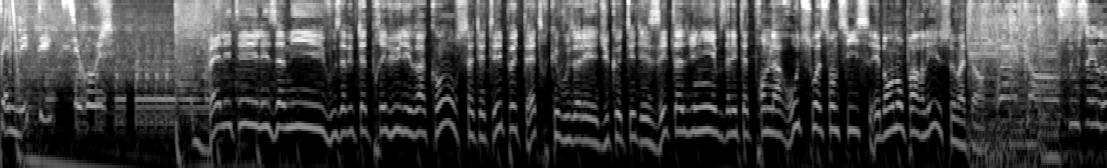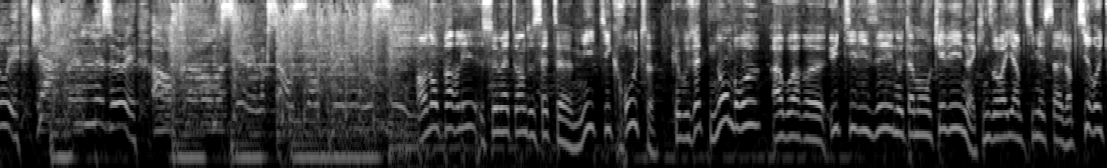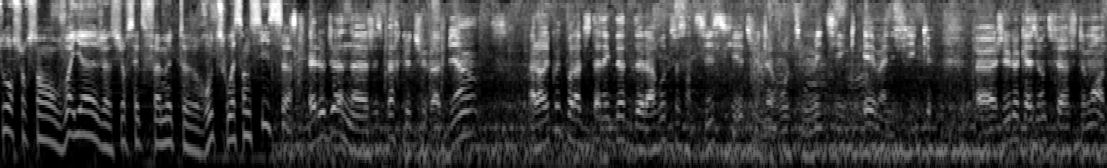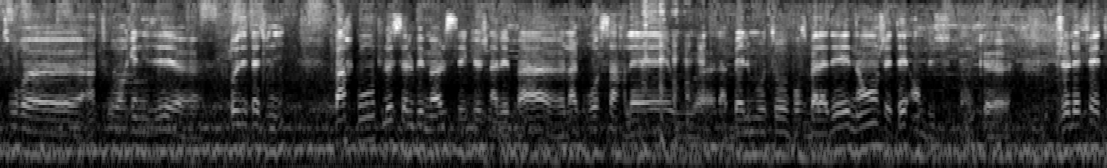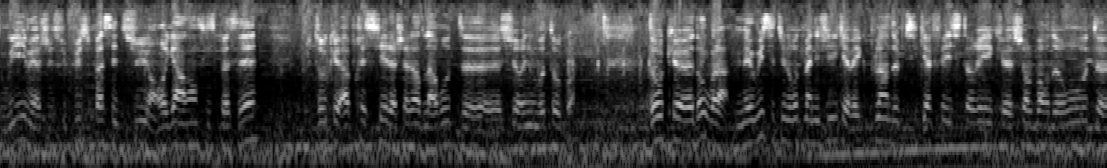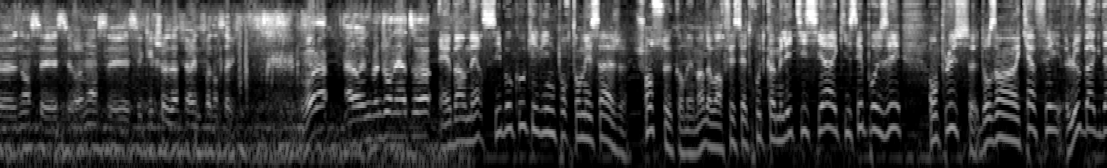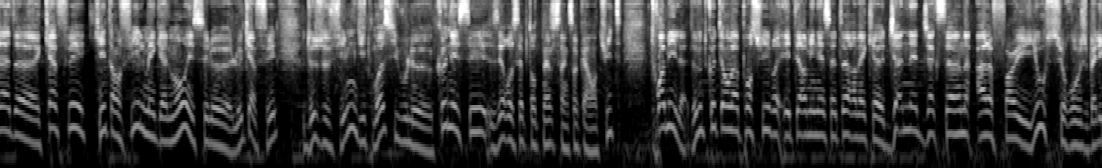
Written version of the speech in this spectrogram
C'est l'été sur Rouge. Bel été les amis, vous avez peut-être prévu des vacances cet été, peut-être que vous allez du côté des États-Unis et vous allez peut-être prendre la route 66. Et ben on en parlait ce matin. On en parlait ce matin de cette mythique route que vous êtes nombreux à avoir euh, utilisée, notamment Kevin qui nous envoyait un petit message, un petit retour sur son voyage sur cette fameuse route 66. Hello John, euh, j'espère que tu vas bien. Alors écoute pour la petite anecdote de la route 66 qui est une route mythique et magnifique. Euh, j'ai eu l'occasion de faire justement un tour, euh, un tour organisé euh, aux États-Unis. Par contre, le seul bémol, c'est que je n'avais pas euh, la grosse Harley ou euh, la belle moto pour se balader. Non, j'étais en bus. Donc, euh, je l'ai faite, oui, mais je suis plus passé dessus en regardant ce qui se passait plutôt qu'apprécier la chaleur de la route euh, sur une moto, quoi. Donc, euh, donc voilà. Mais oui, c'est une route magnifique avec plein de petits cafés historiques sur le bord de route. Euh, non, c'est vraiment c'est quelque chose à faire une fois dans sa vie. Voilà. Alors une bonne journée à toi. Eh ben merci beaucoup Kevin pour ton message. Chanceux quand même hein, d'avoir fait cette route comme Laetitia qui s'est posée en plus dans un café, le Bagdad Café, qui est un film également et c'est le, café de ce film. Dites-moi si vous le connaissez 079 548 3000. De notre côté on va poursuivre et terminer cette heure avec Janet Jackson, All for You sur Rouge. Belle.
